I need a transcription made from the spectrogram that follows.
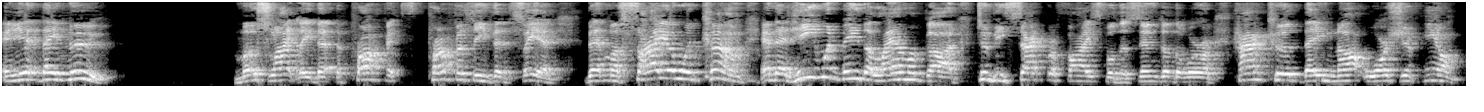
And yet they knew most likely that the prophets, prophecies had said that Messiah would come and that he would be the Lamb of God to be sacrificed for the sins of the world. How could they not worship him?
